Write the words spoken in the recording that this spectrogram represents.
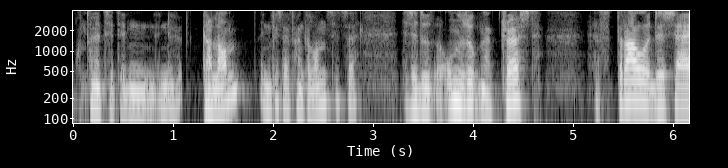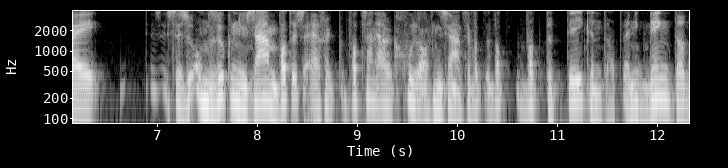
Antoinette zit in, in Galan, Universiteit van Galan zit ze. Dus ze doet onderzoek naar trust, uh, vertrouwen. Dus zij. Ze onderzoeken nu samen wat, is eigenlijk, wat zijn eigenlijk goede organisaties. Wat, wat, wat betekent dat? En ik denk dat,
